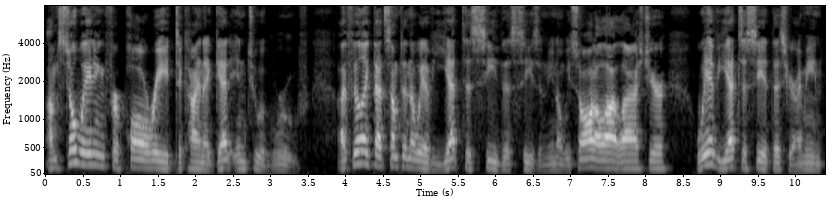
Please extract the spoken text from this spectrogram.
I'm still waiting for Paul Reed to kind of get into a groove. I feel like that's something that we have yet to see this season. You know, we saw it a lot last year. We have yet to see it this year. I mean,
